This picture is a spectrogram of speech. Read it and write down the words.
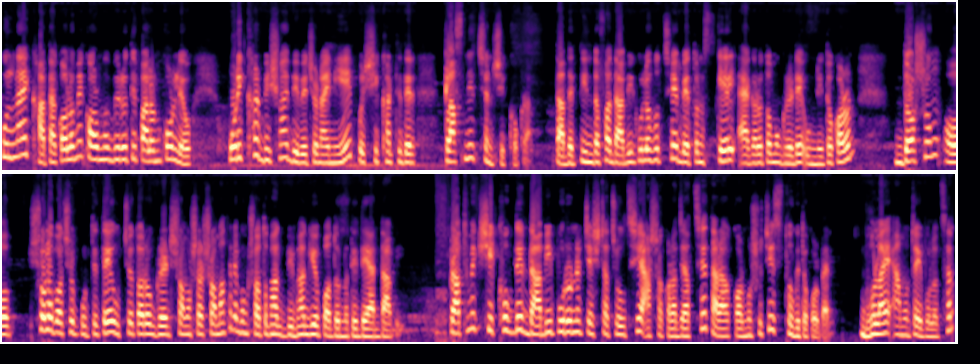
খুলনায় খাতা কলমে কর্মবিরতি পালন করলেও পরীক্ষার বিষয় বিবেচনায় নিয়ে শিক্ষার্থীদের ক্লাস নিচ্ছেন শিক্ষকরা। তাদের তিন দফা দাবিগুলো হচ্ছে বেতন স্কেল এগারোতম গ্রেডে উন্নীতকরণ, দশম ও ষোলো বছর পূর্তিতে উচ্চতর গ্রেড সমস্যার সমাধান এবং শতভাগ বিভাগীয় পদোন্নতি দেওয়ার দাবি। প্রাথমিক শিক্ষকদের দাবি পূরণের চেষ্টা চলছে, আশা করা যাচ্ছে তারা কর্মসূচি স্থগিত করবেন। ভোলায় এমনটাই বলেছেন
